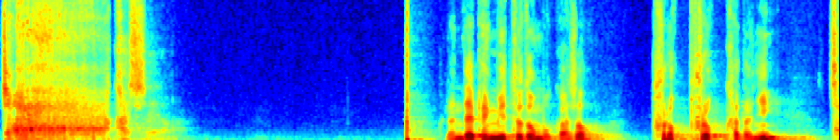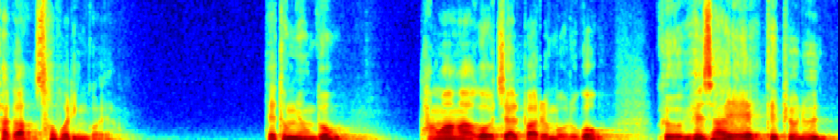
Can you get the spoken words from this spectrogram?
쫙 갔어요. 그런데 100m도 못 가서 푸럭푸럭 하더니 차가 서버린 거예요. 대통령도 당황하고 어찌할 바를 모르고 그 회사의 대표는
